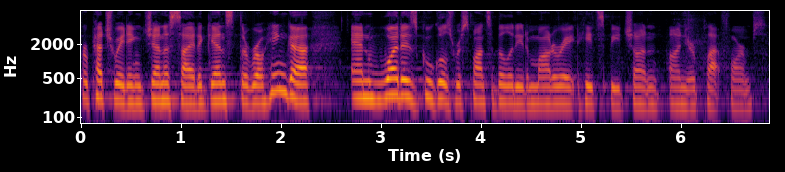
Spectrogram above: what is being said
perpetuating genocide against the Rohingya? And what is Google's responsibility to moderate hate speech on, on your platforms?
